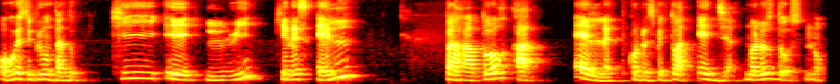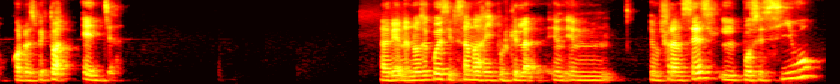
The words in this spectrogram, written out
Ojo que estoy preguntando, ¿qui eh, lui? ¿Quién es él? Par rapport a él, con respecto a ella, no a los dos, no, con respecto a ella. Adriana, no se puede decir Samarie porque en francés el posesivo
